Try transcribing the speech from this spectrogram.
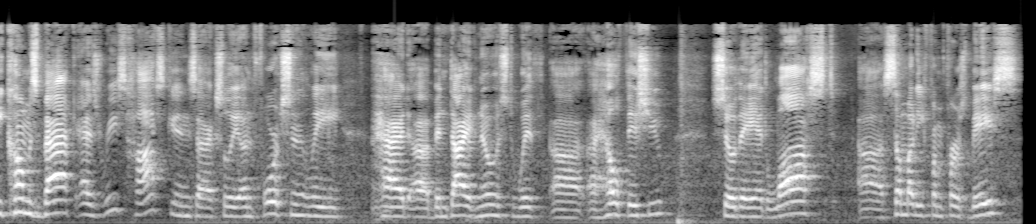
He comes back as Rhys Hoskins actually, unfortunately, had uh, been diagnosed with uh, a health issue. So they had lost uh, somebody from first base.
